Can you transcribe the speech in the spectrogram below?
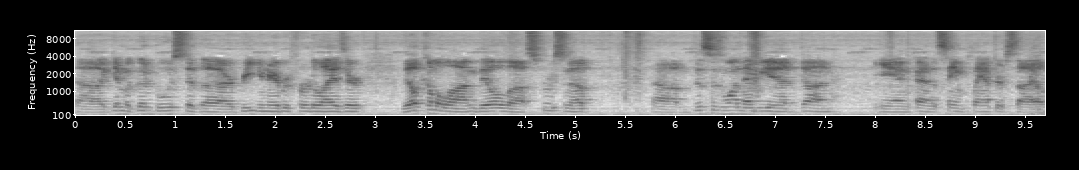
Uh, give them a good boost of our Beat Your Neighbor fertilizer. They'll come along, they'll uh, sprucing up. Um, this is one that we had done in kind of the same planter style.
